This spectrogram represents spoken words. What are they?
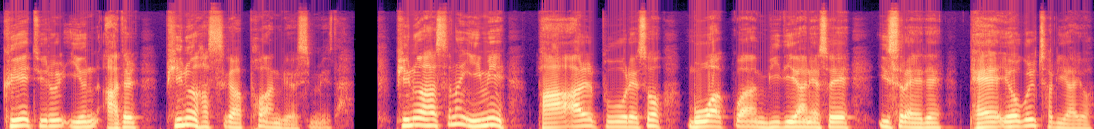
그의 뒤를 이은 아들 비느하스가 포함되었습니다. 비느하스는 이미 바알 부올에서 모압과 미디안에서의 이스라엘의 배역을 처리하여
